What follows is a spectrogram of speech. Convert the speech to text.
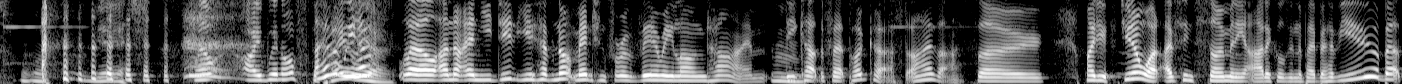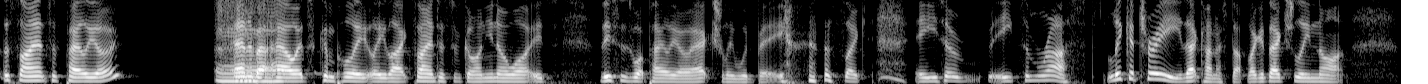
yes. Well, I went off the paleo. we have, well, I know, and you did. You have not mentioned for a very long time Hmm. the Cut the Fat podcast either. So, mind you, do you know what? I've seen so many articles in the paper. Have you about the science of paleo and about Uh, how it's completely like scientists have gone. You know what? It's this is what paleo actually would be. it's like eat a eat some rust, lick a tree, that kind of stuff. Like it's actually not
